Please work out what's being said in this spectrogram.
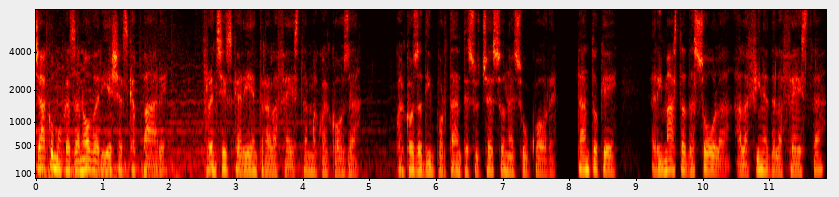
Giacomo Casanova riesce a scappare, Francesca rientra alla festa, ma qualcosa, qualcosa di importante è successo nel suo cuore, tanto che, rimasta da sola alla fine della festa,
